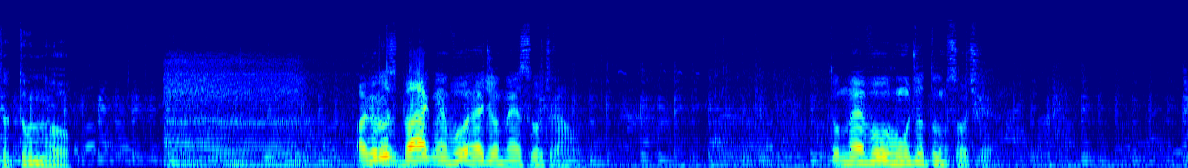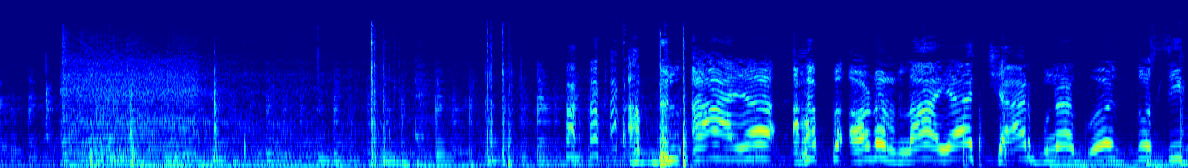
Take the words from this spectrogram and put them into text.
तो तुम हो। अगर उस बैग में वो है जो मैं सोच रहा हूँ तो मैं वो हूँ जो तुम सोच रहे हो। अब्दुल आया आपका ऑर्डर लाया चार बुना गोश्त दो सीख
